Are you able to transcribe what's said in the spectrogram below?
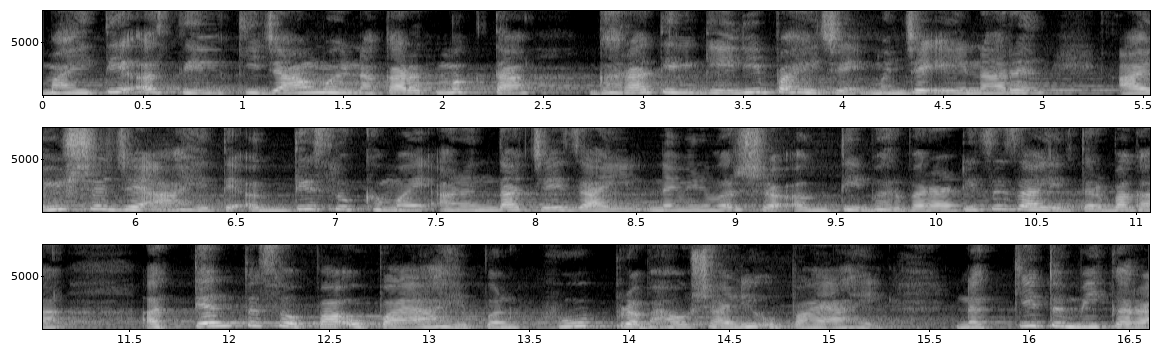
माहिती असतील की ज्यामुळे नकारात्मकता घरातील गेली पाहिजे म्हणजे येणारे आयुष्य जे आहे ते अगदी सुखमय आनंदाचे जाईल. नवीन वर्ष अगदी भरभराटीचं जाईल. तर बघा अत्यंत सोपा उपाय आहे पण खूप प्रभावशाली उपाय आहे. नक्की तुम्ही करा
